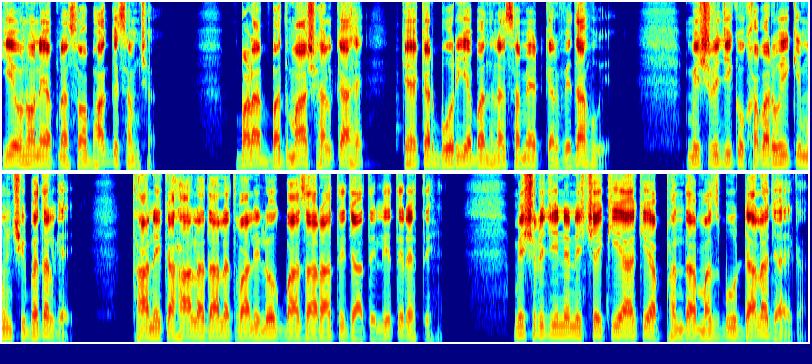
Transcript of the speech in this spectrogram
ये उन्होंने अपना सौभाग्य समझा। बड़ा बदमाश हल्का है, कहकर बोरिया बंधना समेट कर विदा हुए। मिश्र जी को खबर हुई कि मुंशी बदल गए। थाने का हाल अदालत वाले लोग बाज़ार आते जाते लेते रहते हैं। मिश्र जी ने निश्चय किया कि अब फंदा मज़बूत डाला जाएगा।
